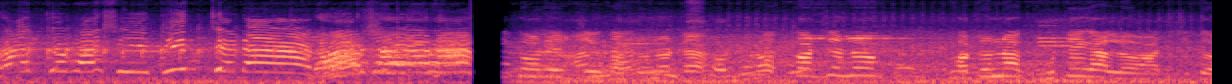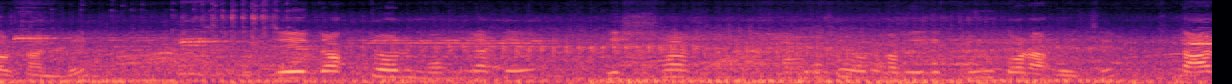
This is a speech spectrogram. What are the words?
রাজ্যবাসী দিচ্ছে না ধর্ষণেরা করের ঘটনাটা ঘটনা ঘটে গেল আর্জিকর কাণ্ডে যে ডক্টর মহিলাকে যে খুন করা হয়েছে, তার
